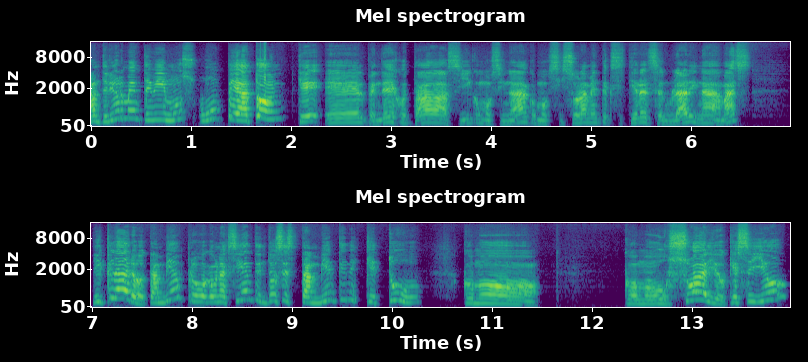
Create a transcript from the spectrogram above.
anteriormente vimos un peatón que el pendejo estaba así como si nada, como si solamente existiera el celular y nada más. Y claro, también provoca un accidente. Entonces también tienes que tú, como, como usuario, qué sé yo,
